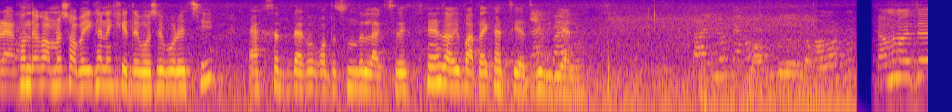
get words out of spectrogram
আর এখন দেখো আমরা সবাই এখানে খেতে বসে পড়েছি। একসাথে দেখো কত সুন্দর লাগছে দেখতে। সবাই পাতায় খাচ্ছি আজকে বিরিয়ানি। কেমন হয়েছে?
